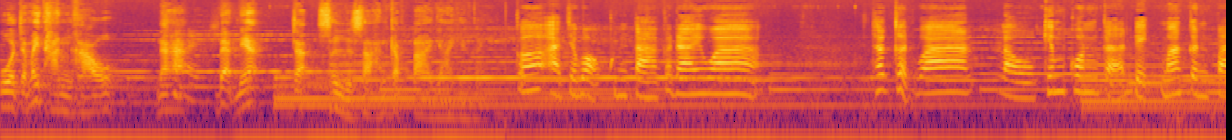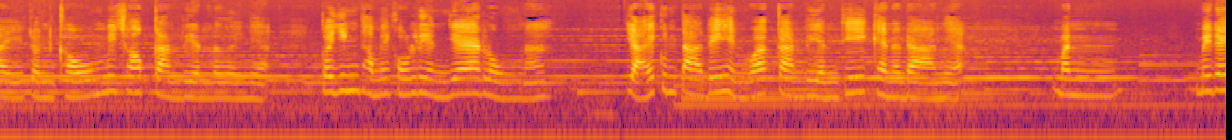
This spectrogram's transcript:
กลัวจะไม่ทันเขานะฮะใช่แบบเนี้ยจะสื่อสารกับตายายยังไงก็อาจจะบอกคุณตาก็ได้ว่า ถ้าเกิดว่าเราเข้มข้นกับเด็กมากเกินไป จนเขาไม่ชอบการเรียนเลยเนี่ย ก็ยิ่งทำให้เขาเรียนแย่ลงนะ อยากให้คุณตาได้เห็นว่าการเรียนที่แคนาดาเนี่ย มันไม่ได้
